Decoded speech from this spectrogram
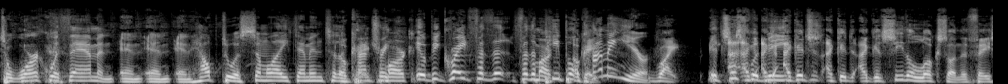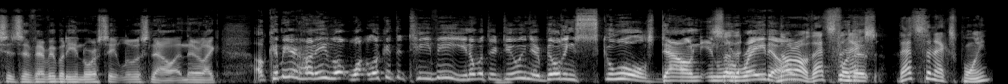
to work with them and and and, and help to assimilate them into the Okay, country. Mark- it would be great for the for the Mark, people okay, coming here. Right. It just I, would I, be. I, could just I could I could see the looks on the faces of everybody in North St. Louis now, and they're like, "Oh, come here, honey. Look, look at the TV. You know what they're doing? They're building schools down in So Laredo." no, no, that's the next. that's the next point.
